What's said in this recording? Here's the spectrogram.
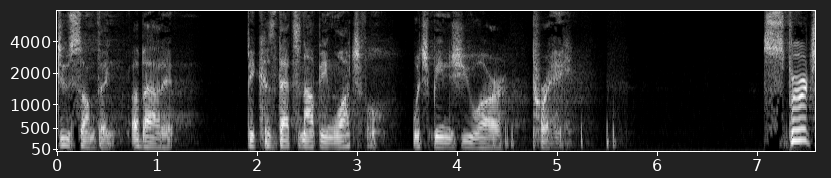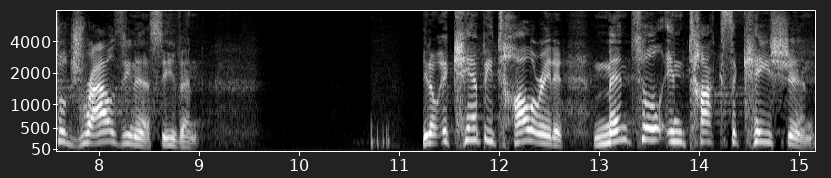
do something about it because that's not being watchful, which means you are prey. Spiritual drowsiness, even. You know, it can't be tolerated. Mental intoxication,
